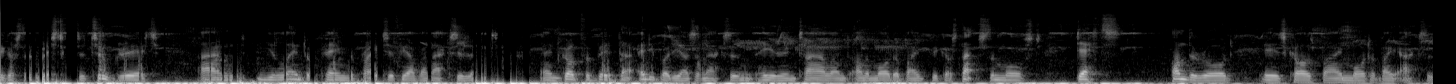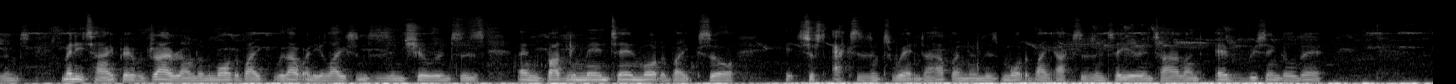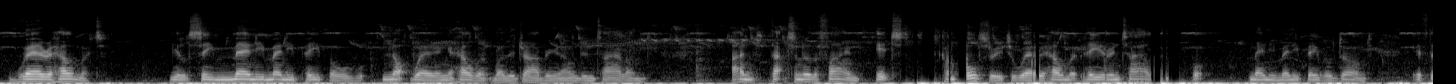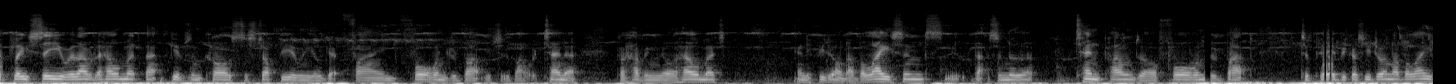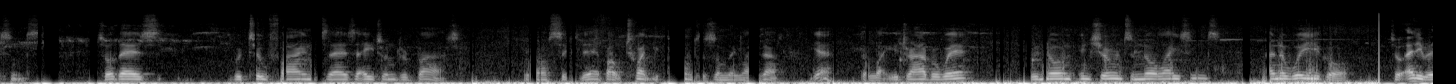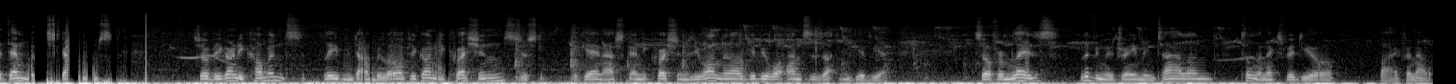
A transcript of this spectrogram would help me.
because the risks are too great and you'll end up paying the price if you have an accident and God forbid that anybody has an accident here in Thailand on a motorbike because that's the most deaths on the road is caused by motorbike accidents. Many Thai people drive around on a motorbike without any licenses, insurances and badly maintained motorbikes so it's just accidents waiting to happen and there's motorbike accidents here in Thailand every single day. Wear a helmet. You'll see many many people not wearing a helmet when they're driving around in Thailand and that's another fine. It's compulsory to wear a helmet here in Thailand but many many people don't. If the police see you without a helmet, that gives them cause to stop you and you'll get fined 400 baht, which is about a tenner, for having no helmet. And if you don't have a license, that's another 10 pounds or 400 baht to pay because you don't have a license. So there's, with two fines, there's 800 baht. You know, yeah, about 20 pounds or something like that. Yeah, they'll let you drive away with no insurance and no license, and away you go. So anyway, then with scams. So if you've got any comments, leave them down below. If you've got any questions, just again ask any questions you want and I'll give you what answers I can give you. So from Les, living the dream in Thailand, till the next video, bye for now.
